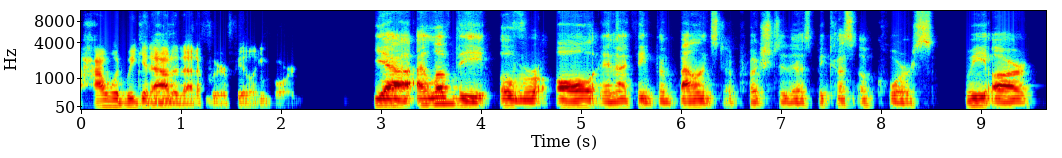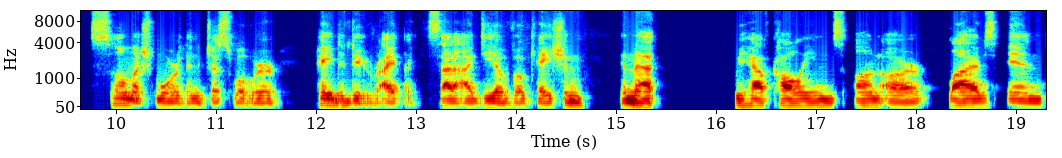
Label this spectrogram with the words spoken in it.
how would we get out of that if we were feeling bored? Yeah, I love the overall and I think the balanced approach to this because, of course, we are so much more than just what we're paid to do, right? Like it's that idea of vocation in that we have callings on our lives and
